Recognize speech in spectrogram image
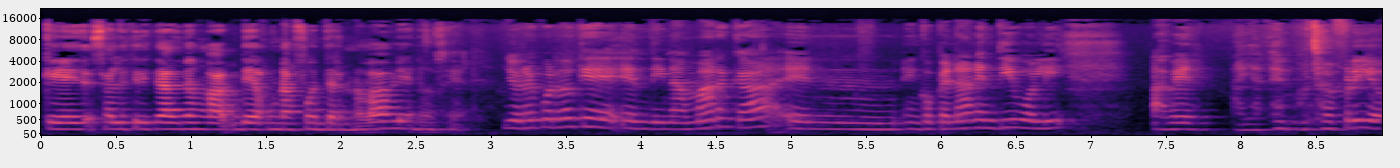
que esa electricidad venga de alguna fuente renovable, no sé. Yo recuerdo que en Dinamarca, en, en Copenhague, en Tivoli, a ver, ahí hace mucho frío,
